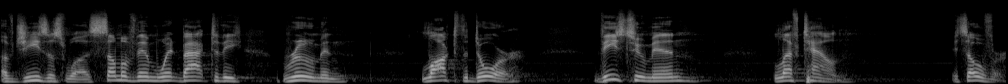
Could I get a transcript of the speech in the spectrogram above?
of Jesus was. Some of them went back to the room and locked the door. These two men left town. It's over.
